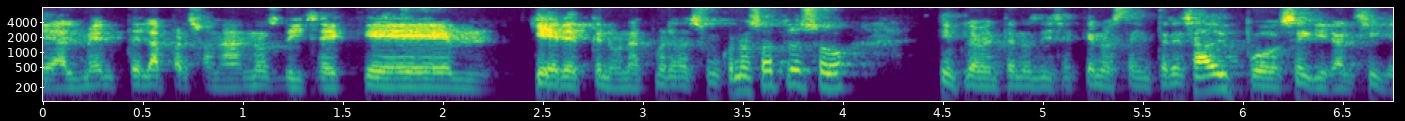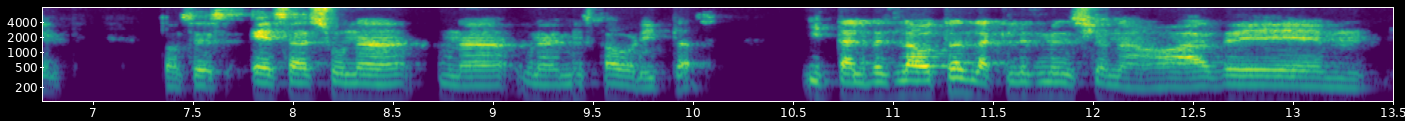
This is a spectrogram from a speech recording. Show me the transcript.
Realmente la persona nos dice que quiere tener una conversación con nosotros o simplemente nos dice que no está interesado y puedo seguir al siguiente. Entonces, esa es una, una, una de mis favoritas. Y tal vez la otra es la que les mencionaba de mm,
